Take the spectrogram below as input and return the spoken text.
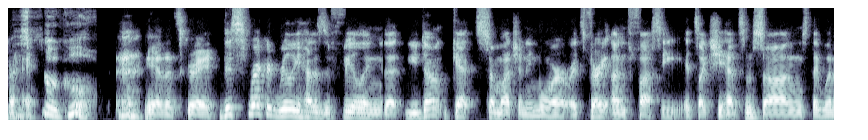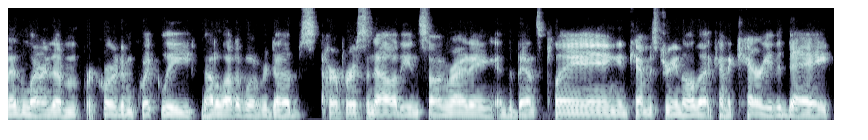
Right. is so cool. yeah, that's great. This record really has a feeling that you don't get so much anymore. It's very unfussy. It's like she had some songs, they went and learned them, recorded them quickly, not a lot of overdubs. Her personality and songwriting and the band's playing and chemistry and all that kind of carry the day.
